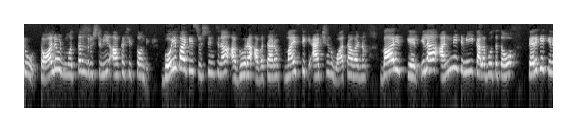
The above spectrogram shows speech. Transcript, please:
టూ టాలీవుడ్ మొత్తం దృష్టిని ఆకర్షిస్తోంది. బోయపాటి సృష్టించిన అఘోర అవతారం మైస్టిక్ యాక్షన్ వాతావరణం భారీ స్కేల్ ఇలా అన్నిటినీ కలబోతతో తెరకెక్కిన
